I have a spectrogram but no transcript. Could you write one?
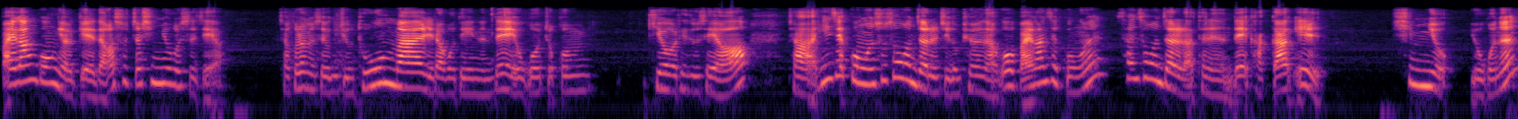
빨간 공 10개에다가 숫자 16을 쓰재요. 자 그러면서 여기 지금 도움말이라고 되어 있는데 요거 조금 기억을 해두세요. 자 흰색 공은 수소 원자를 지금 표현하고 빨간색 공은 산소 원자를 나타내는데 각각 1, 16 요거는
